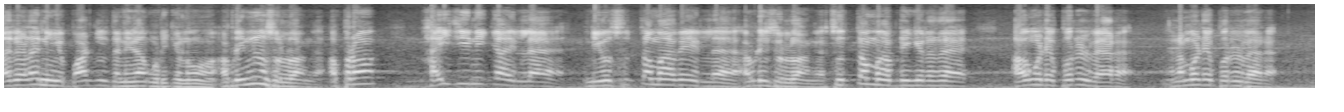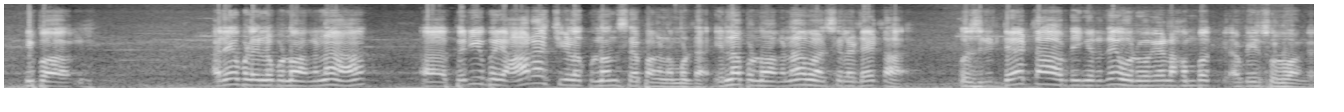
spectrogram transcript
அதனால நீங்கள் பாட்டில் தண்ணி தான் குடிக்கணும் அப்படின்னு சொல்லுவாங்க. அப்புறம் ஹைஜீனிக்காக இல்லை. நீ சுத்தமாகவே இல்லை. அப்படின்னு சொல்லுவாங்க. சுத்தம் அப்படிங்கிறத அவங்களுடைய பொருள் வேறு. நம்முடைய பொருள் வேறு. இப்போ அதே போல் என்ன பண்ணுவாங்கன்னா பெரிய பெரிய ஆராய்ச்சிகளை கொண்டு வந்து சேர்ப்பாங்க நம்மகிட்ட என்ன பண்ணுவாங்கன்னா சில டேட்டா ஒரு சில டேட்டா அப்படிங்கிறதே ஒரு வகையான ஹம்பக் அப்படின்னு சொல்லுவாங்க.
